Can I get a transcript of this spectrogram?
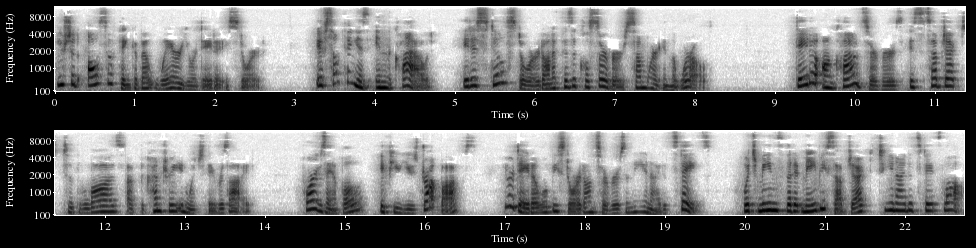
you should also think about where your data is stored. If something is in the cloud, it is still stored on a physical server somewhere in the world. Data on cloud servers is subject to the laws of the country in which they reside. For example, if you use Dropbox, your data will be stored on servers in the United States, which means that it may be subject to United States law.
